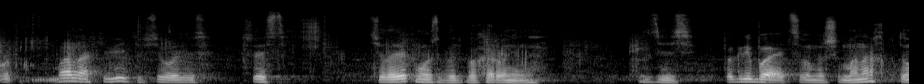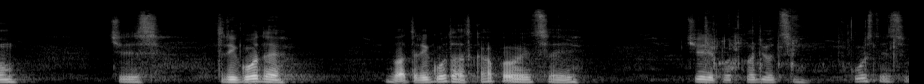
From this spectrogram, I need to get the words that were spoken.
Вот монахи, видите, всего здесь шесть человек, может быть, похоронено здесь. Погребается умерший монах, потом через три года, два-три года откапывается и череп вот кладется в костницу.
